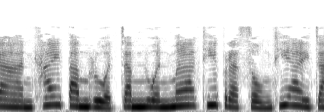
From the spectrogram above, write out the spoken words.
การไข้ตำรวจจำนวนมากที่ประสงค์ที่ไอใจ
